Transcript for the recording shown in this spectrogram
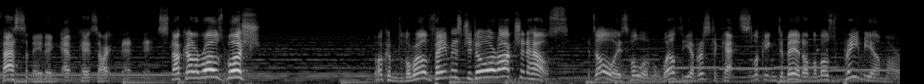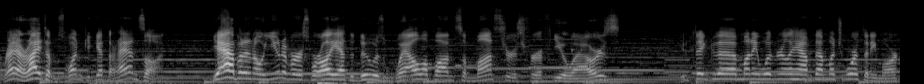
Fascinating. Eh, okay, sorry. Eh, eh, it, it stuck on a rose bush. Welcome to the world-famous Jidoor Auction House. It's always full of wealthy aristocrats looking to bid on the most premium or rare items one can get their hands on. Yeah, but in a universe where all you have to do is well up on some monsters for a few hours, you'd think the money wouldn't really have that much worth anymore.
